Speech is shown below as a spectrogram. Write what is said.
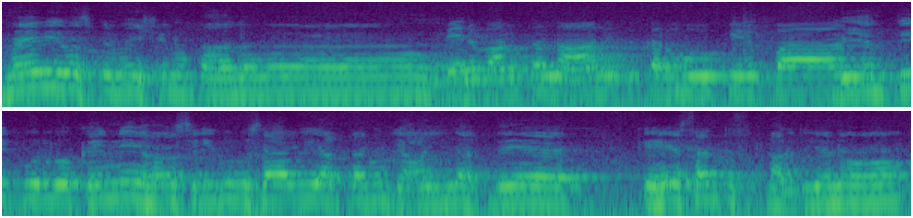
ਮੈਂ ਵੀ ਉਸ ਪਰਮੇਸ਼ਰ ਨੂੰ ਪਾ ਲਵਾਂ। ਬਿਨਵੰਤ ਨਾਨਕ ਕਰੋ ਕਿਰਪਾ। ਬੇਨਤੀ ਪੂਰਵਕ ਕਹਿੰਦੇ ਹਾਂ ਸ੍ਰੀ ਗੁਰੂ ਸਾਹਿਬ ਜੀ ਆਪਾਂ ਨੂੰ ਜਾਜ ਦੱਸਦੇ ਆ ਕਿ ਇਹ ਸੰਤ ਭਗਤ ਜਨੋ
